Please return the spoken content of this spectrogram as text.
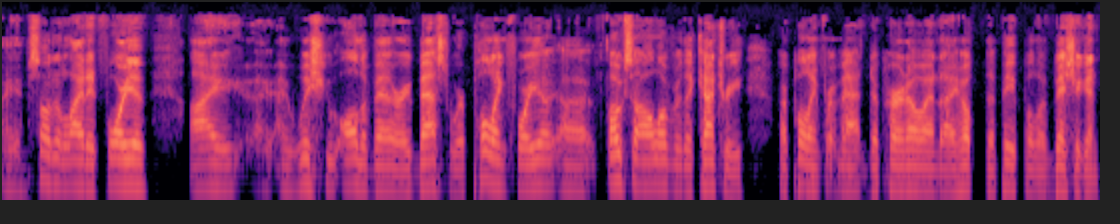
I am so delighted for you. I, I wish you all the very best. We're pulling for you. Uh, folks all over the country are pulling for Matt DePerno, and I hope the people of Michigan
